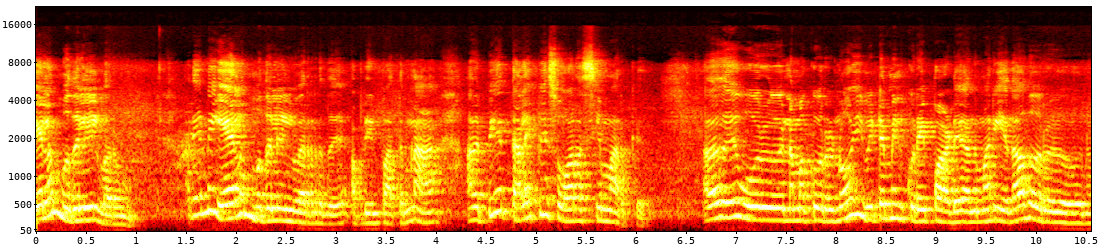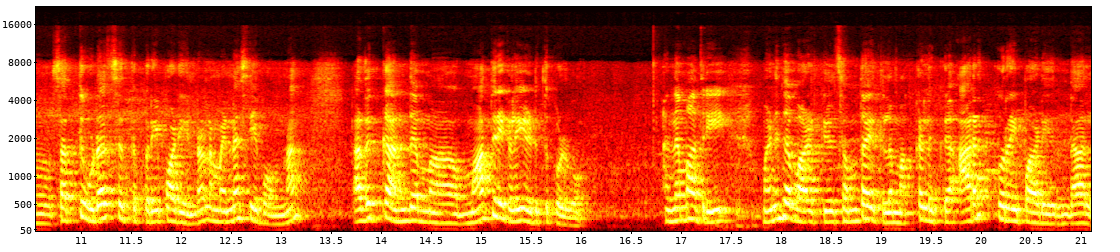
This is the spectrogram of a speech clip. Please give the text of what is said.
ஏலம் முதலில் வரும். அது என்ன ஏலம் முதலில் வர்றது அப்படின்னு பார்த்தோம்னா அந்த பேர் தலைப்பே சுவாரஸ்யமாக இருக்குது அதாவது ஒரு நமக்கு ஒரு நோய் விட்டமின் குறைபாடு அந்த மாதிரி ஏதாவது ஒரு சத்து உடல் சத்து குறைபாடு என்றால் நம்ம என்ன செய்வோம்னா அதுக்கு அந்த மா மாத்திரைகளை எடுத்துக்கொள்வோம். அந்த மாதிரி மனித வாழ்க்கையில் சமுதாயத்தில் மக்களுக்கு அறக்குறைபாடு இருந்தால்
